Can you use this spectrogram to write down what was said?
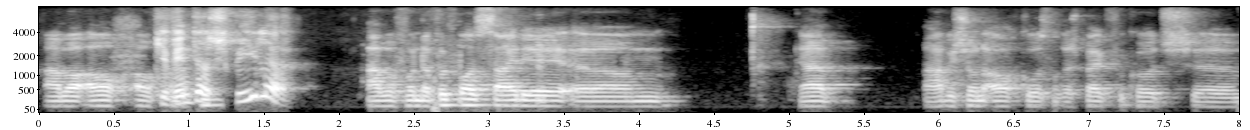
Aber auch. auch Gewinnt das Spiele? Aber von der Football-Seite, ähm, ja, habe ich schon auch großen Respekt für Coach äh,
